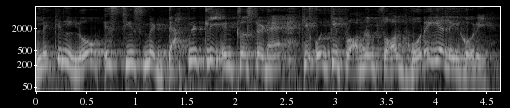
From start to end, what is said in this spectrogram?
लेकिन लोग इस चीज़ में डेफिनेटली इंटरेस्टेड हैं कि उनकी प्रॉब्लम सॉल्व हो रही है या नहीं हो रही है।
